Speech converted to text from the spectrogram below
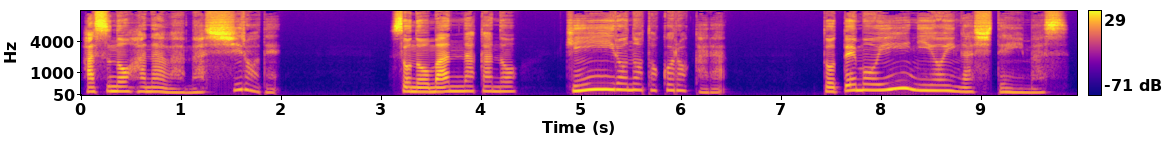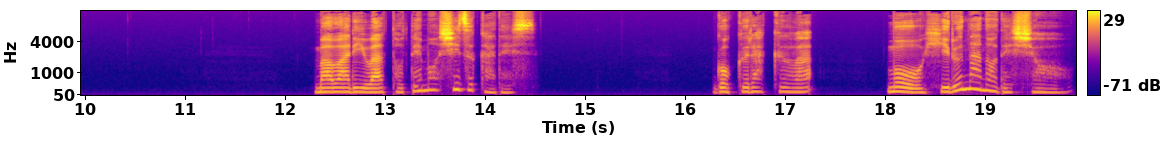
蓮の花は真っ白でその真ん中の金色のところからとてもいい匂いがしています。周りはとても静かです。極楽はもう昼なのでしょう。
